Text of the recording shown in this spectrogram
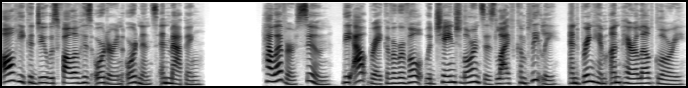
All he could do was follow his order in ordnance and mapping. However, soon, the outbreak of a revolt would change Lawrence's life completely and bring him unparalleled glory.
